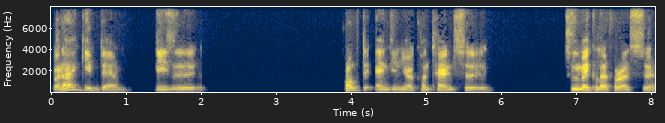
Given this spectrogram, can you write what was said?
when I give them these uh, prompt engineer contents uh, to make reference uh,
